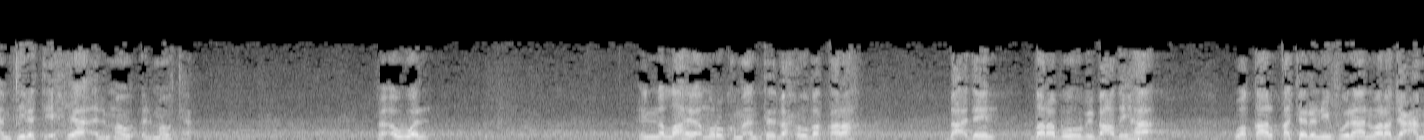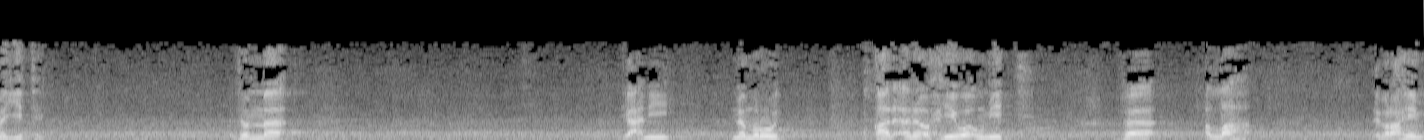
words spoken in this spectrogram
أمثلة إحياء الموتى. فأول إن الله يأمركم أن تذبحوا بقرة. بعدين ضربوه ببعضها وقال قتلني فلان ورجع ميتا. ثم يعني نمرود قال أنا أحيي وأميت. فالله إبراهيم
